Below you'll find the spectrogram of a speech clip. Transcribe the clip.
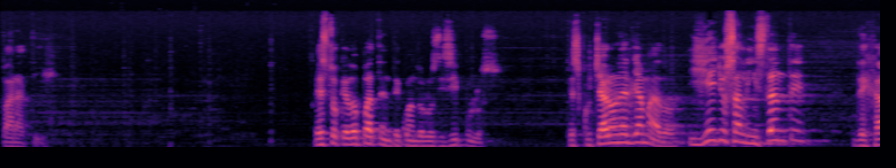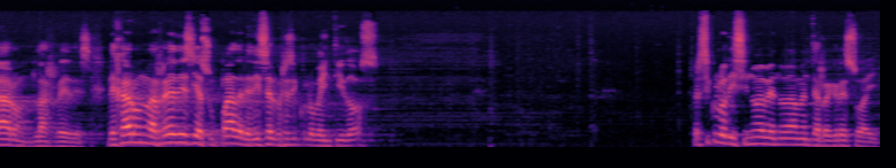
para ti. Esto quedó patente cuando los discípulos escucharon el llamado y ellos al instante dejaron las redes. Dejaron las redes y a su padre, dice el versículo 22. Versículo 19, nuevamente regreso ahí.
